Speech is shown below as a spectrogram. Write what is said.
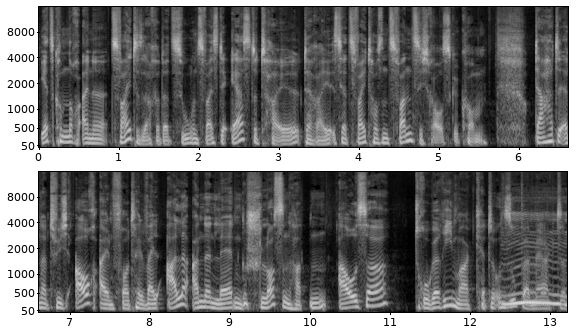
Jetzt kommt noch eine zweite Sache dazu. Und zwar ist der erste Teil der Reihe ist ja 2020 rausgekommen. Da hatte er natürlich auch einen Vorteil, weil alle anderen Läden geschlossen hatten, außer Drogeriemarktkette und Supermärkte.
